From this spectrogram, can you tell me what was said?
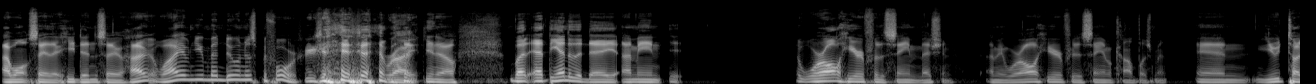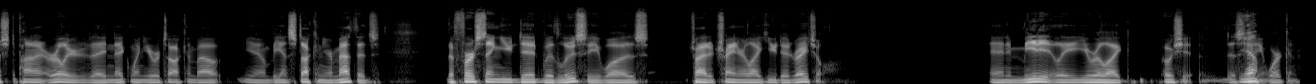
I won't say that he didn't say, "Why haven't you been doing this before?" Right. You know, but at the end of the day, I mean, it, we're all here for the same mission. I mean, we're all here for the same accomplishment. And you touched upon it earlier today, Nick, when you were talking about you know being stuck in your methods. The first thing you did with Lucy was try to train her like you did Rachel. And immediately you were like, "Oh shit, this ain't working."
